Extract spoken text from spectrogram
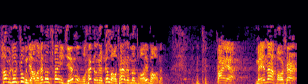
他们说中奖了还能参与节目，我还等着跟老太太们跑一跑呢。大爷，没那好事儿，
